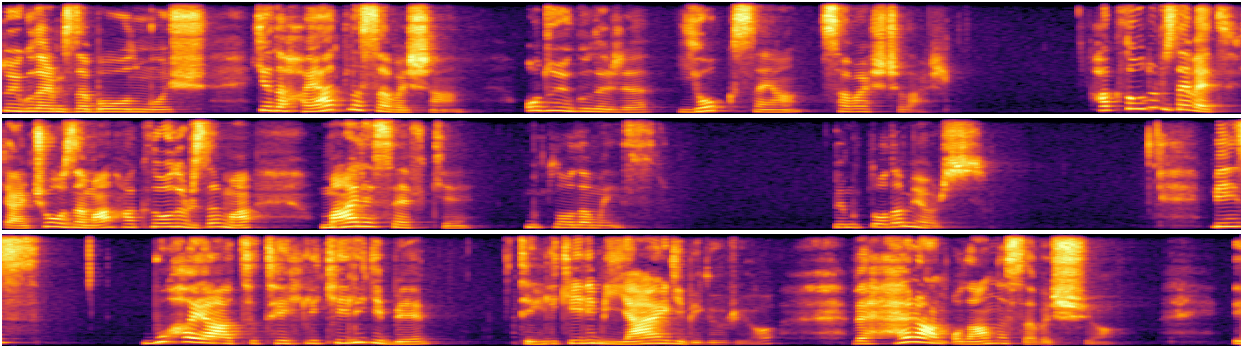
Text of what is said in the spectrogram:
duygularımıza boğulmuş ya da hayatla savaşan, o duyguları yok sayan savaşçılar. Haklı oluruz evet. Yani çoğu zaman haklı oluruz ama maalesef ki mutlu olamayız. Ve mutlu olamıyoruz. Biz bu hayatı tehlikeli gibi, tehlikeli bir yer gibi görüyor ve her an olanla savaşıyor. Ee,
